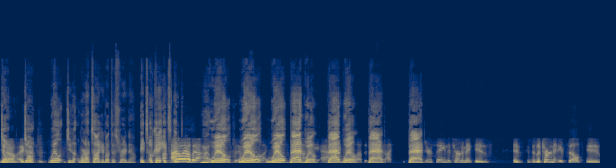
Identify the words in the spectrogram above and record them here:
Don't, know, don't. just- Will, do not. We're not talking about this right now. It's okay. It's. I don't know, but I- I- Will, but Will, but Will, I- bad Will, bad Will, bad, I- bad. You're saying the tournament is is the tournament itself is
